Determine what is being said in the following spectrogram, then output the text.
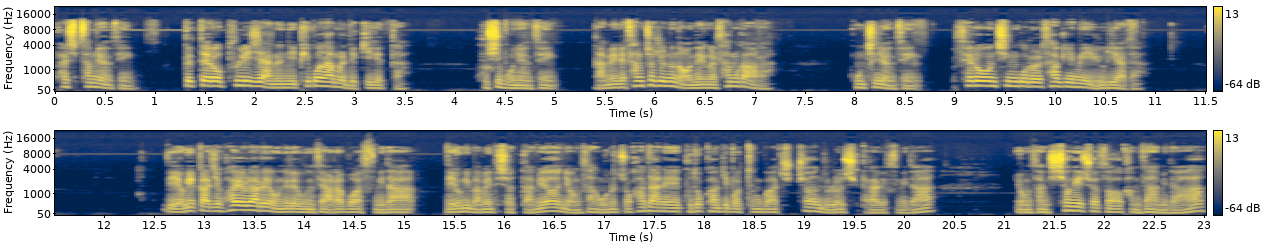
83년생 뜻대로 풀리지 않으니 피곤함을 느끼겠다. 95년생 남에게 상처 주는 언행을 삼가하라. 07년생 새로운 친구를 사귀임이 유리하다. 네, 여기까지 화요일 하루의 오늘의 운세 알아보았습니다. 내용이 마음에 드셨다면 영상 오른쪽 하단에 구독하기 버튼과 추천 눌러주시기 바라겠습니다. 영상 시청해주셔서 감사합니다.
